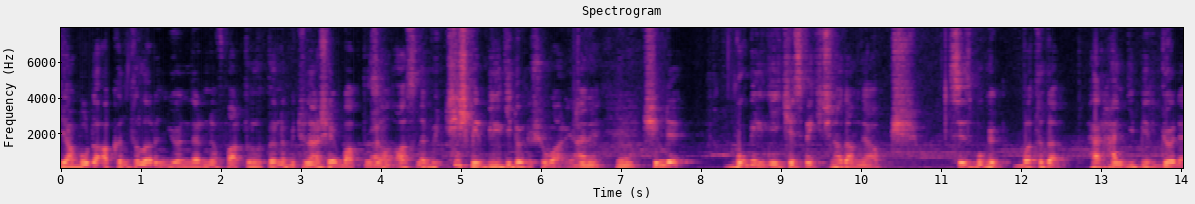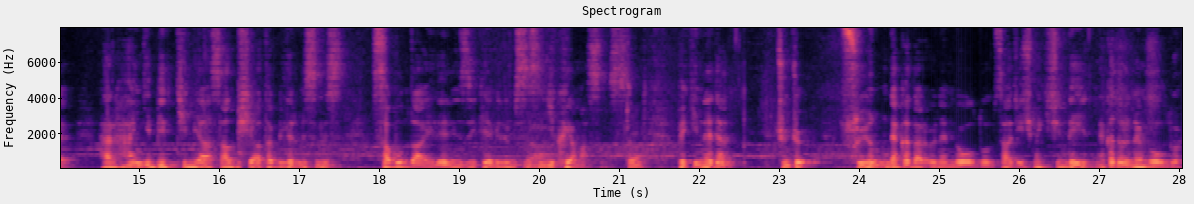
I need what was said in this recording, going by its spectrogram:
Ya burada akıntıların yönlerini, farklılıklarını, bütün her şeye baktığın zaman aslında müthiş bir bilgi dönüşü var. Yani Değil mi? şimdi bu bilgiyi kesmek için adam ne yapmış? Siz bugün batıda herhangi bir göle, herhangi bir kimyasal bir şey atabilir misiniz? Sabun dahil elinizi yıkayabilir misiniz? Yıkayamazsınız. Değil mi? Peki neden? Çünkü suyun ne kadar önemli olduğu sadece içmek için değil ne kadar önemli olduğu.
